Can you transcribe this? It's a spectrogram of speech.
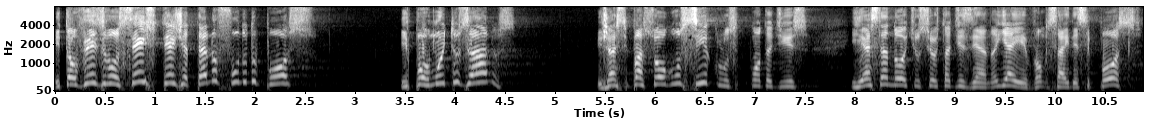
E talvez você esteja até no fundo do poço. E por muitos anos. E já se passou alguns ciclos por conta disso. E essa noite o Senhor está dizendo: e aí, vamos sair desse poço?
